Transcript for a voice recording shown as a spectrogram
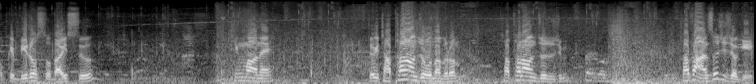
오케이 밀었어. 나이스. 킹만 해. 저기 자탄 안 줘오나 그럼? 자탄 안 줘주심 이거 자탄 안 쓰지 저기?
